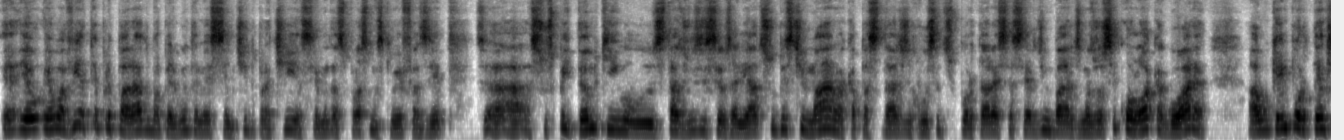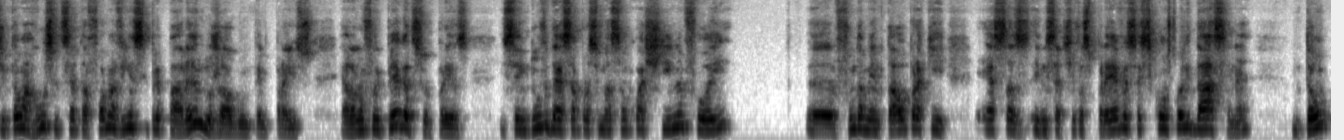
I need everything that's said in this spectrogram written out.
É, eu, eu havia até preparado uma pergunta nesse sentido para ti, essa é uma das próximas que eu ia fazer, suspeitando que os Estados Unidos e seus aliados subestimaram a capacidade da Rússia de suportar essa série de embargos, mas você coloca agora algo que é importante. Então, a Rússia, de certa forma, vinha se preparando já há algum tempo para isso. Ela não foi pega de surpresa. E, sem dúvida, essa aproximação com a China foi é, fundamental para que essas iniciativas prévias se consolidassem, né? Então,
